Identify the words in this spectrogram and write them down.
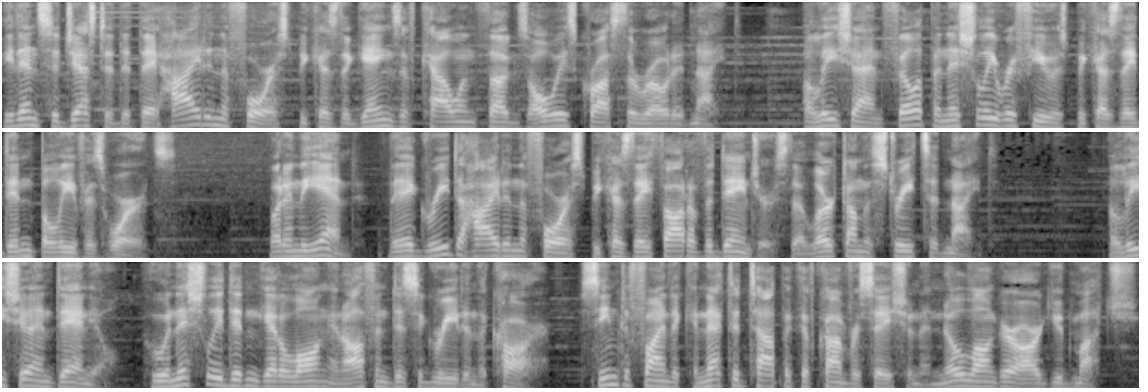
He then suggested that they hide in the forest because the gangs of Kowlin thugs always cross the road at night. Alicia and Philip initially refused because they didn't believe his words. But in the end, they agreed to hide in the forest because they thought of the dangers that lurked on the streets at night. Alicia and Daniel, who initially didn't get along and often disagreed in the car, seemed to find a connected topic of conversation and no longer argued much.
